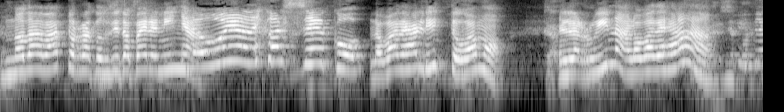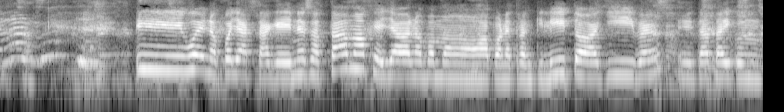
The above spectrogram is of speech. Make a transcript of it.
no da abasto, ratoncito Pérez, niña. Lo voy a dejar seco. Lo va a dejar listo, vamos. En la ruina lo va a dejar. Y bueno, pues ya está, que en eso estamos, que ya nos vamos a poner tranquilitos aquí, ¿ves? Y Tata ahí con...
